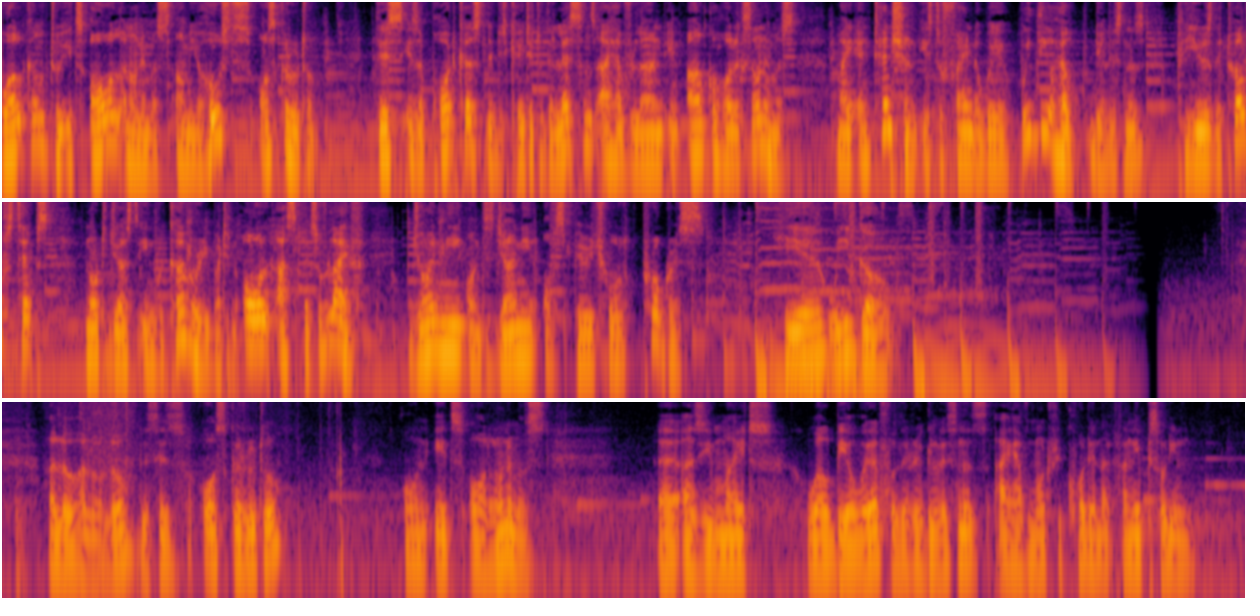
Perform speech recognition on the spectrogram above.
Welcome to It's All Anonymous. I'm your host, Oscar Ruto. This is a podcast dedicated to the lessons I have learned in Alcoholics Anonymous. My intention is to find a way, with your help, dear listeners, to use the 12 steps not just in recovery but in all aspects of life. Join me on this journey of spiritual progress. Here we go. Hello, hello, hello. This is Oscar Ruto on It's All Anonymous. Uh, as you might well be aware, for the regular listeners, I have not recorded an episode in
